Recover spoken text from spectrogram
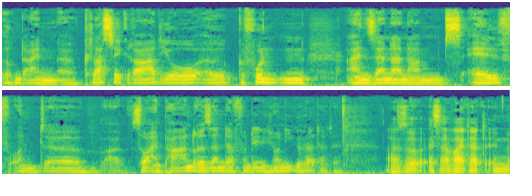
irgendein äh, Klassikradio äh, gefunden, einen Sender namens Elf und äh, so ein paar andere Sender, von denen ich noch nie gehört hatte. Also es erweitert im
